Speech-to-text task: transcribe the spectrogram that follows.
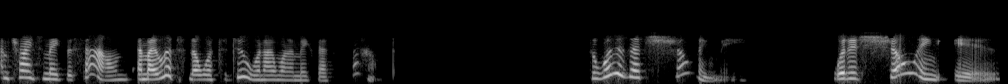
I'm trying to make the sound, and my lips know what to do when I want to make that sound. So, what is that showing me? What it's showing is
